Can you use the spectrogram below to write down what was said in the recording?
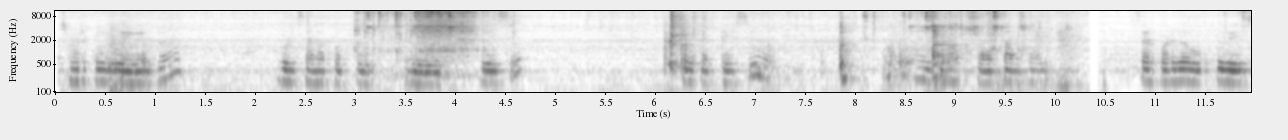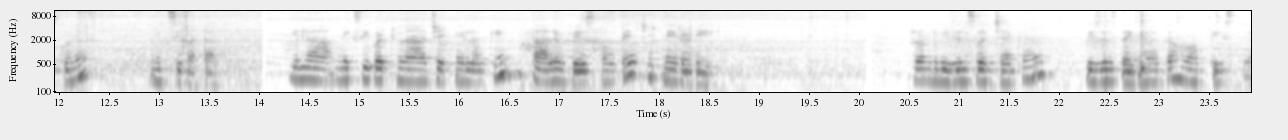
పచ్చిమిరపకాయలు వేగాక గుడిసెనపప్పు వేసి కట్టేసి వీటిని ఒకసారి కలపాలి సరిపడగా ఉప్పు వేసుకొని మిక్సీ పట్టాలి. ఇలా మిక్సీ పట్టిన చట్నీలోకి తాలింపు వేసుకుంటే చట్నీ రెడీ. రెండు విజిల్స్ వచ్చాక విజిల్స్ తగ్గినాక మూత తీస్తే.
